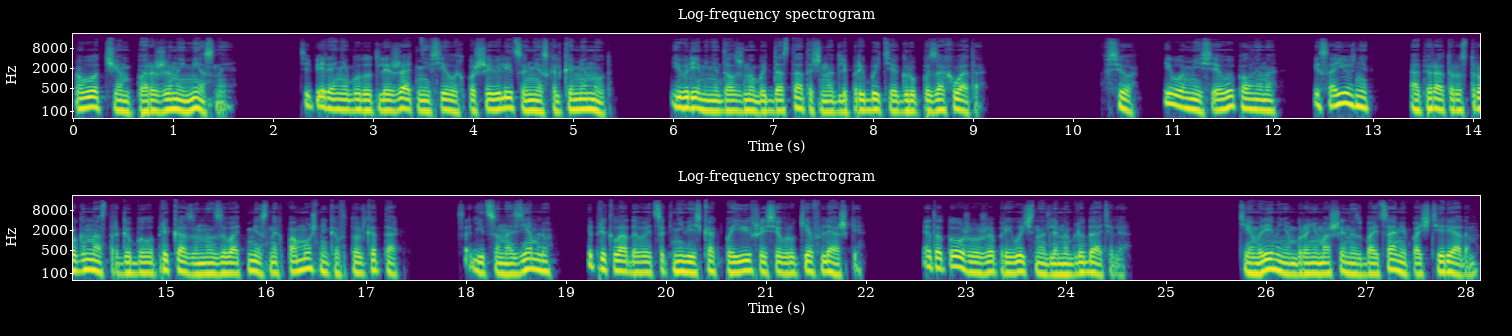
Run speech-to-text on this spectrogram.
Вот чем поражены местные. Теперь они будут лежать не в силах пошевелиться несколько минут, и времени должно быть достаточно для прибытия группы захвата. Все, его миссия выполнена, и союзник Оператору строго-настрого было приказано называть местных помощников только так. Садится на землю и прикладывается к невесть как появившейся в руке фляжке. Это тоже уже привычно для наблюдателя. Тем временем бронемашины с бойцами почти рядом,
